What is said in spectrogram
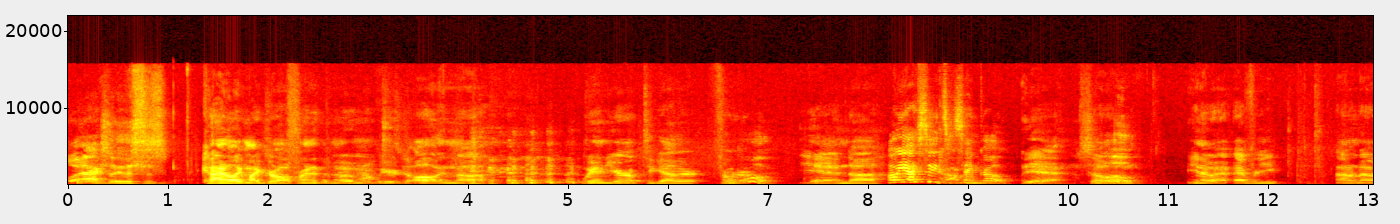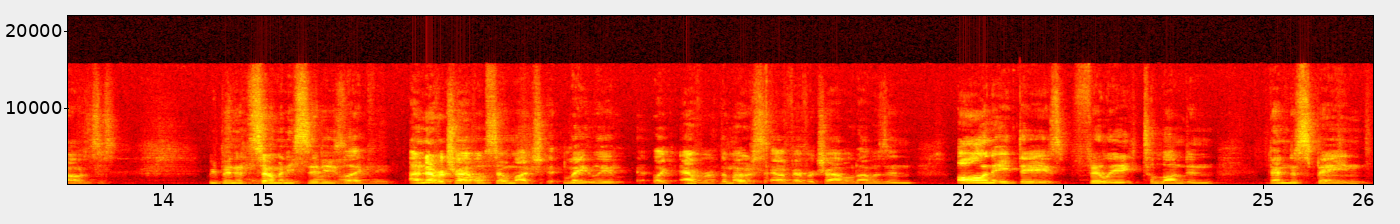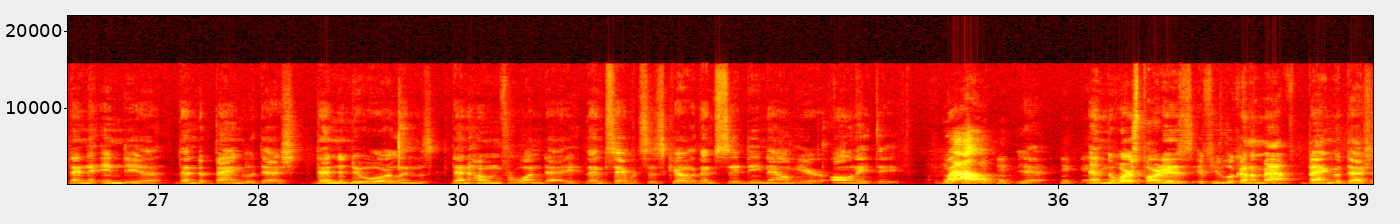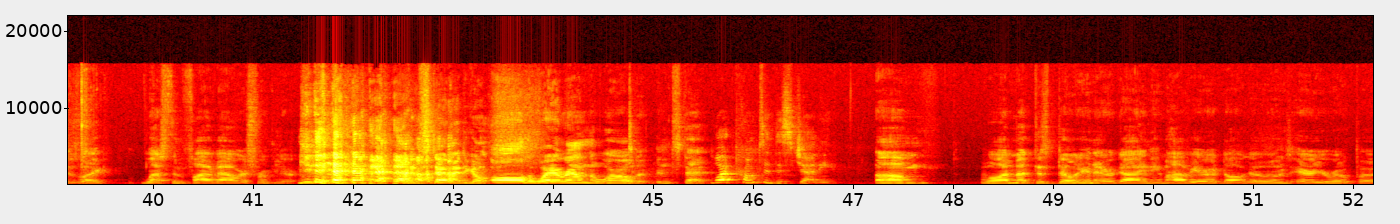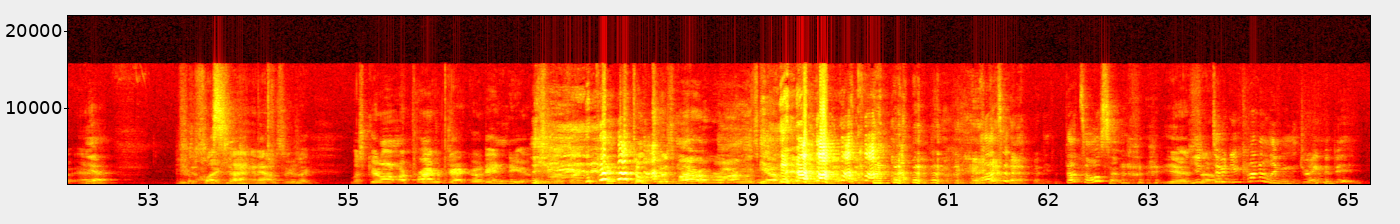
Well, actually, this is kind of like my girlfriend at the moment. We were all in uh, we're in Europe together Oh, for cool. Yeah, and uh, Oh, yeah, I see it's the same goal. Yeah. So, Cool. um, you know, every, I don't know, I was just, we've been in so many cities. Like, I've never traveled so much lately, like ever. The most I've ever traveled. I was in, all in eight days, Philly to London, then to Spain, then to India, then to Bangladesh, then to New Orleans, then home for one day, then San Francisco, then Sydney. Now I'm here, all in eight days. Wow. Yeah. And the worst part is, if you look on a map, Bangladesh is like less than five hours from here. and instead, I had to go all the way around the world instead. what prompted this journey? Um, well, I met this billionaire guy named Javier Hidalgo who owns Air Europa, and Yeah. he just likes hanging out. So he was like, "Let's get on my private jet, go to India." You know, it's like, "Don't twist my rubber arm, let's go." Well, that's, a, that's awesome. yeah, You, so dude, you're kind of living the dream a bit.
